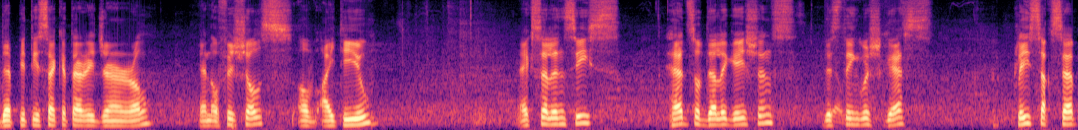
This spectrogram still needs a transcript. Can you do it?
Deputy Secretary General, and officials of ITU, Excellencies, heads of delegations, distinguished guests, please accept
